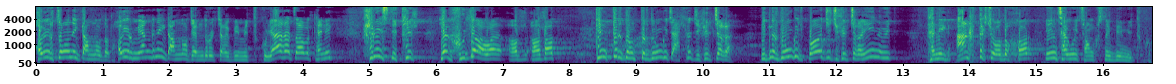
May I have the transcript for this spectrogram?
200-ыг дамнуулаад 2000-ыг дамнуулж амьдруулж байгааг би мэдэхгүй. Яагаад заавал таныг Христ итгэл яг хөлөө олоод тентэр дунтар дөнгөж алхаж эхэлж байгаа. Бид нар дөнгөж боожж эхэлж байгаа энэ үед таныг анхдагч болгохоор энэ цаг үед сонгосныг би мэдэхгүй.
